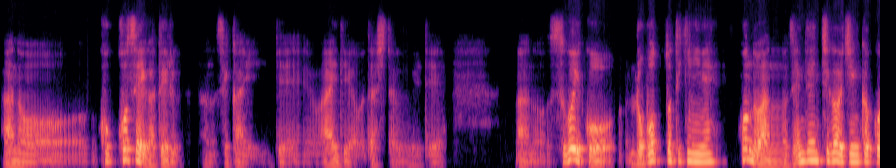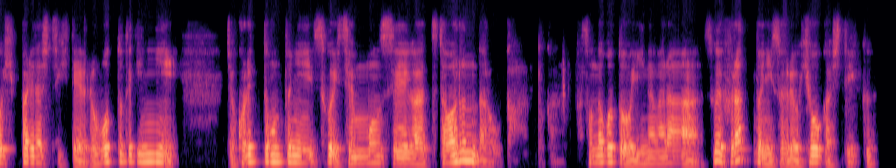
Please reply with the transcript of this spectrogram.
あの個性が出るあの世界でアイデアを出した上で、あのすごいこう、ロボット的にね、今度はあの全然違う人格を引っ張り出してきて、ロボット的に、じゃあこれって本当にすごい専門性が伝わるんだろうかそんなことを言いながら、すごいフラットにそれを評価していく。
